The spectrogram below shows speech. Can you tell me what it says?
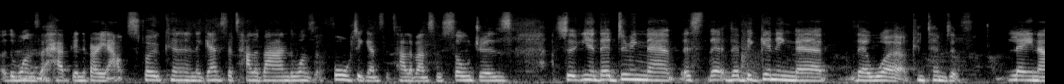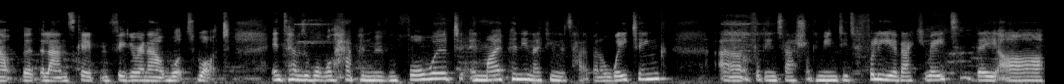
the ones that have been very outspoken against the Taliban, the ones that fought against the Taliban, so soldiers. So you know they're doing their they're, they're beginning their their work in terms of laying out the, the landscape and figuring out what's what in terms of what will happen moving forward. In my opinion, I think the Taliban are waiting uh, for the international community to fully evacuate. They are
